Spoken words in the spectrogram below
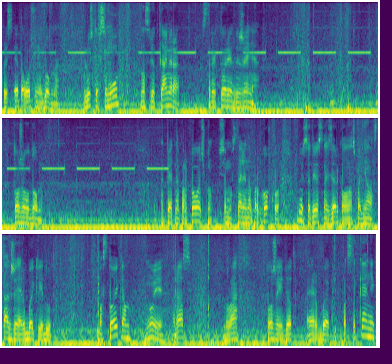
То есть это очень удобно. Плюс ко всему у нас идет камера с траекторией движения. Тоже удобно. Опять на парковочку. Все, мы встали на парковку. Ну и, соответственно, зеркало у нас поднялось. Также аэрбэки идут по стойкам. Ну и раз, два, тоже идет аэрбэк. Подстаканник.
